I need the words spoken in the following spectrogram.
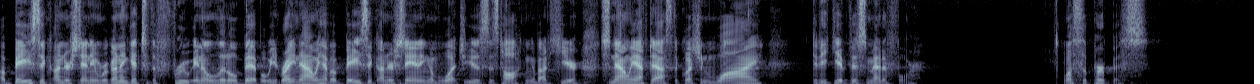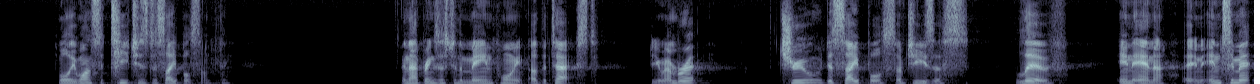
a basic understanding. We're going to get to the fruit in a little bit, but we, right now we have a basic understanding of what Jesus is talking about here. So now we have to ask the question why did he give this metaphor? What's the purpose? Well, he wants to teach his disciples something. And that brings us to the main point of the text. Do you remember it? True disciples of Jesus live in an, uh, an intimate,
